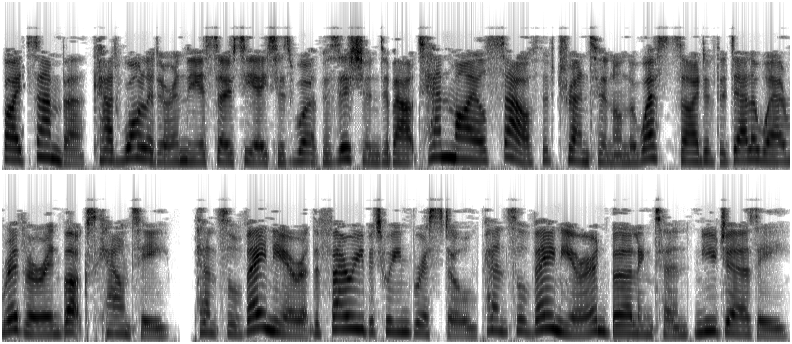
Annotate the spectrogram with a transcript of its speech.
By December, Cadwalader and the Associators were positioned about 10 miles south of Trenton on the west side of the Delaware River in Bucks County. Pennsylvania at the ferry between Bristol, Pennsylvania and Burlington, New Jersey.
